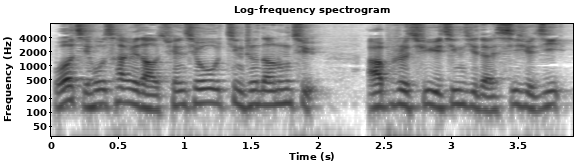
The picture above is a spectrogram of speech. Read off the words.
我几乎参与到全球竞争当中去，而不是区域经济的吸血机。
